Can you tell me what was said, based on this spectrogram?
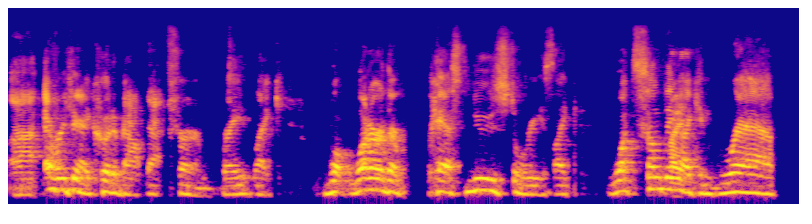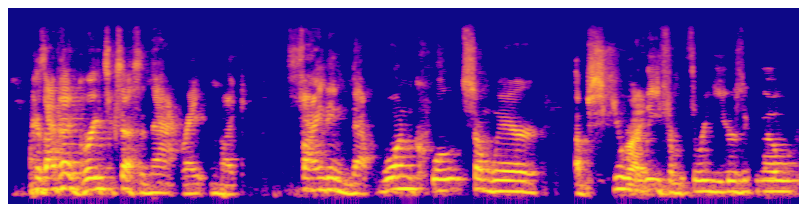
uh, everything I could about that firm, right? Like, what what are their past news stories? Like, what's something right. I can grab? Because I've had great success in that, right? And like finding that one quote somewhere obscurely right. from three years ago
